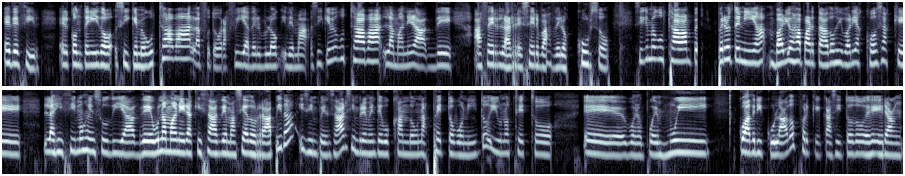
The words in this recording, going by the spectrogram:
Es decir, el contenido sí que me gustaba, la fotografía del blog y demás sí que me gustaba, la manera de hacer las reservas de los cursos sí que me gustaban, pero tenía varios apartados y varias cosas que las hicimos en su día de una manera quizás demasiado rápida y sin pensar, simplemente buscando un aspecto bonito y unos textos, eh, bueno, pues muy cuadriculados porque casi todos eran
